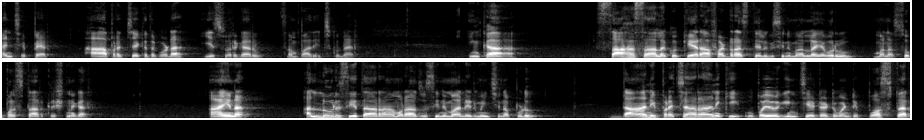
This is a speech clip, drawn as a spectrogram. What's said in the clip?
అని చెప్పారు. ఆ ప్రత్యేకత కూడా ఈశ్వర్ గారు సంపాదించుకున్నారు. ఇంకా సాహసాలకు కేర్ ఆఫ్ అడ్రస్ తెలుగు సినిమాల్లో ఎవరు? మన సూపర్ స్టార్ కృష్ణ గారు. ఆయన అల్లూరి సీతారామరాజు సినిమా నిర్మించినప్పుడు దాని ప్రచారానికి ఉపయోగించేటటువంటి పోస్టర్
